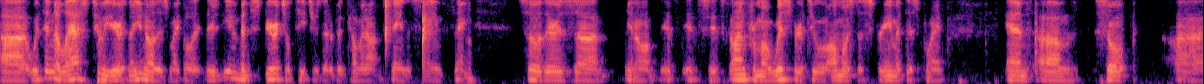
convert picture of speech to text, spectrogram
uh, within the last two years, now you know this, Michael, there's even been spiritual teachers that have been coming out and saying the same thing. So there's, uh, you know, it, it's it's gone from a whisper to almost a scream at this point. And um, so uh,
